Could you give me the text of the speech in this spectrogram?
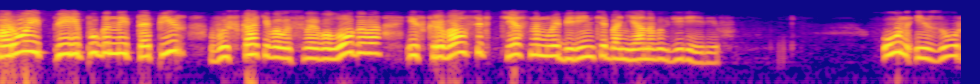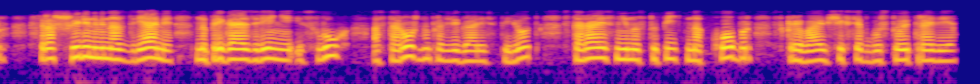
Порой перепуганный тапир выскакивал из своего логова и скрывался в тесном лабиринте баньяновых деревьев. Ун и Зур с расширенными ноздрями, напрягая зрение и слух, осторожно продвигались вперед, стараясь не наступить на кобр, скрывающихся в густой траве,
